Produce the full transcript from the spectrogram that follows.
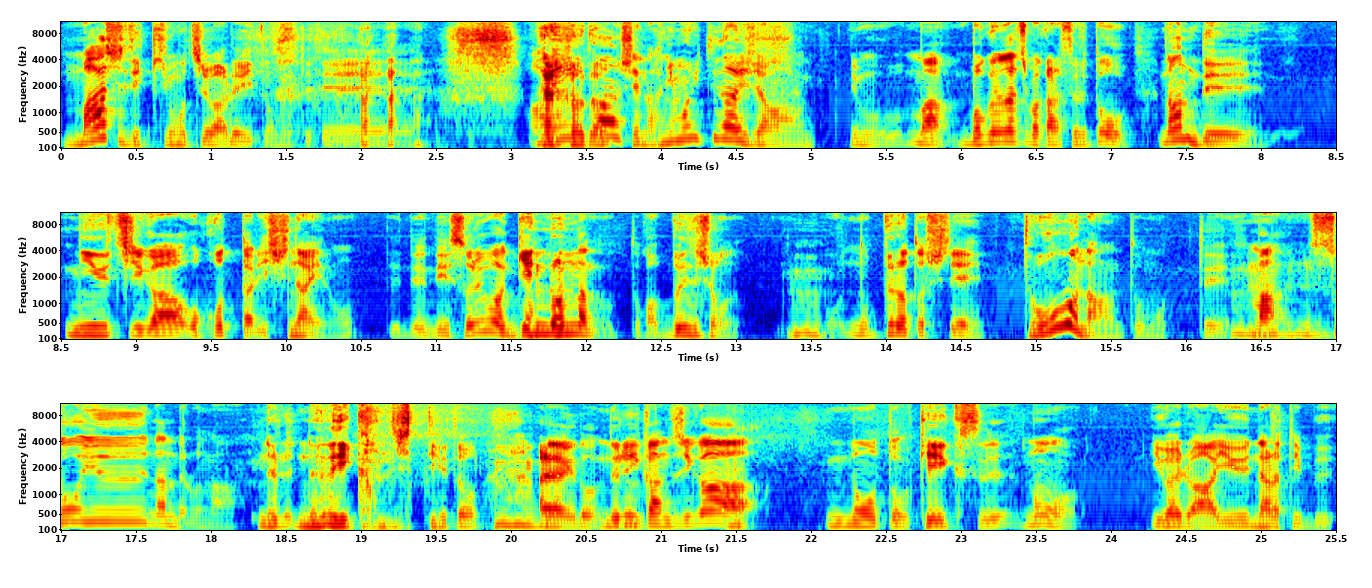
マジで気持ち悪いと思ってて あれに関して何も言ってないじゃんでもまあ僕の立場からするとなんで身内が怒ったりしないの？ででそれは言論なの？とか文章うん。のプロとしてどうなん？と思って、うん。まうん。あそういうなんだろうな。ぬるぬるい感じっていうとうん。あれだけどぬるい感じがノートケークスのいわゆるああいうナラティブ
